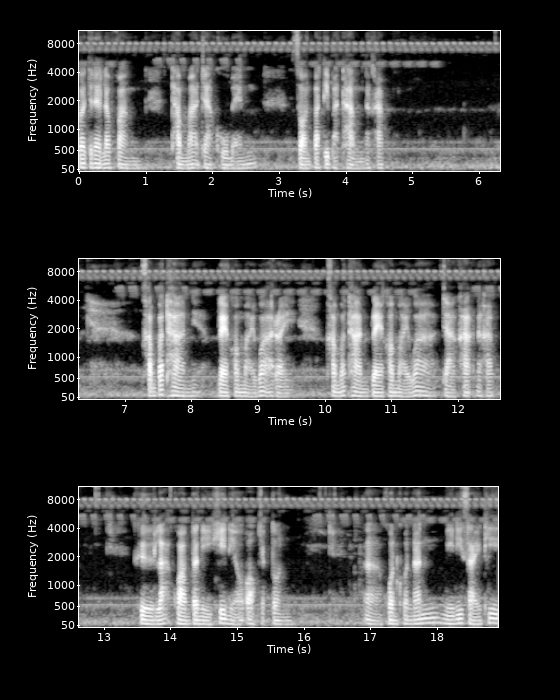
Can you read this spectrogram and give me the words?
ก็จะได้รับฟังธรรมะจากครูแบงค์สอนปฏิบัติธรรมนะครับคำว่าทานเนี่ยแปลความหมายว่าอะไรคำว่าทานแปลความหมายว่าจาคะนะครับ คือละความตนีขี้เหนียวออกจากตนคนคนนั้นมีนิสัยที่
